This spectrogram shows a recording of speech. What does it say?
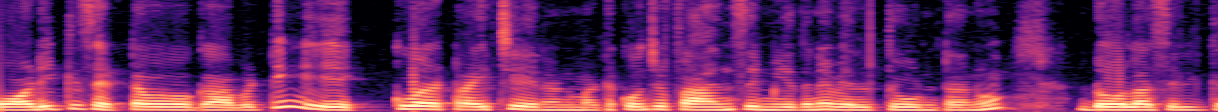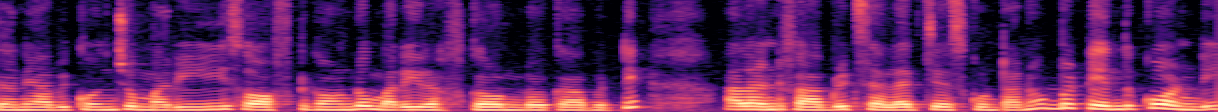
బాడీకి సెట్ అవ్వవు కాబట్టి ఎక్కువ ట్రై చేయను అనమాట కొంచెం ఫ్యాన్సీ మీదనే వెళ్తూ ఉంటాను. డోలా సిల్క్ కానీ అవి కొంచెం మరీ సాఫ్ట్గా ఉండవు మరీ రఫ్గా ఉండవు కాబట్టి అలాంటి ఫ్యాబ్రిక్ సెలెక్ట్ చేసుకుంటాను. బట్ ఎందుకో అండి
